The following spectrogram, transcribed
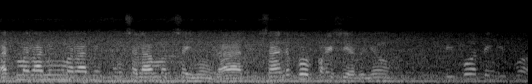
At maraming maraming pong salamat sa inyong lahat. Sana po pakishare niyo. Sige po, thank you po.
